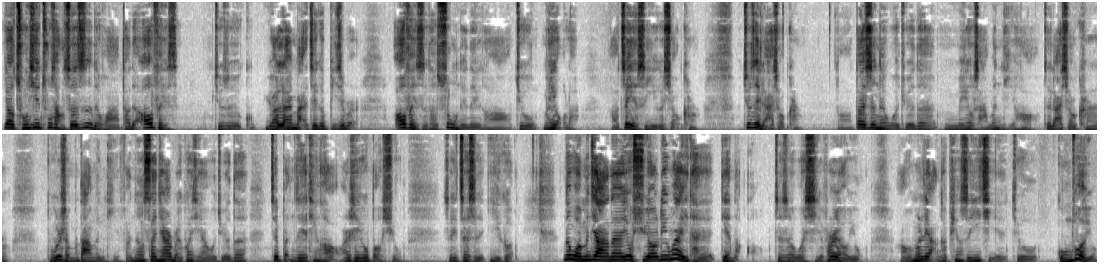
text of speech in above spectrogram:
要重新出厂设置的话，它的 Office 就是原来买这个笔记本 Office 它送的那个啊就没有了，啊，这也是一个小坑，就这俩小坑，啊，但是呢，我觉得没有啥问题哈，这俩小坑。不是什么大问题，反正三千二百块钱，我觉得这本子也挺好，而且有保修，所以这是一个。那我们家呢又需要另外一台电脑，这是我媳妇儿要用啊。我们两个平时一起就工作用，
